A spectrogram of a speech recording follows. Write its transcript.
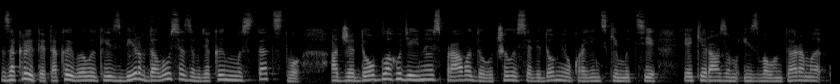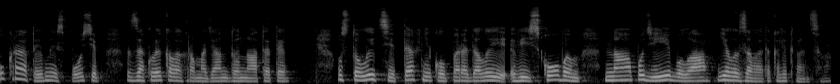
Закрити такий великий збір вдалося завдяки мистецтву, адже до благодійної справи долучилися відомі українські митці, які разом із волонтерами у креативний спосіб закликали громадян донатити. У столиці техніку передали військовим. На події була Єлизавета Калітвенцева.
